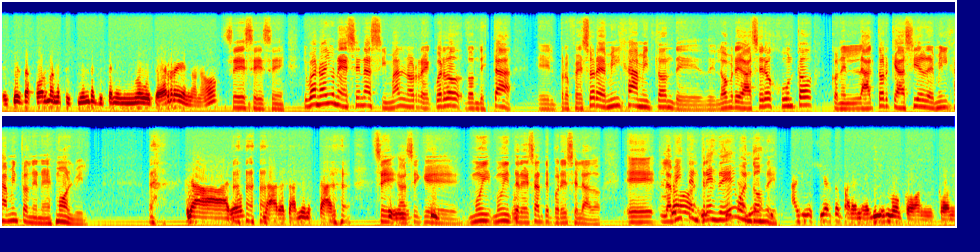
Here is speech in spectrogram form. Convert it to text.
de cierta forma no se sientan que están en un nuevo terreno, ¿no? Sí, sí, sí. Y bueno, hay una escena, si mal no recuerdo, donde está el profesor Emil Hamilton de, del Hombre de Acero junto con el actor que hacía de Emil Hamilton en Smallville. Claro, claro, también está. Sí, así que muy muy interesante por ese lado. Eh, ¿La viste en 3D o en 2D? Hay un cierto paralelismo con, con,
